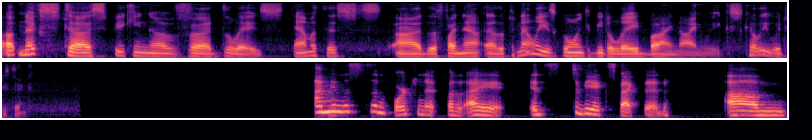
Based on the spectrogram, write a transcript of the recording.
Up next, uh, speaking of uh, delays, Amethyst, uh, the, fina- uh, the finale is going to be delayed by nine weeks. Kelly, what do you think? I mean, this is unfortunate, but I it's to be expected. Um,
